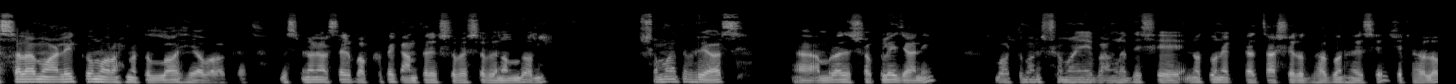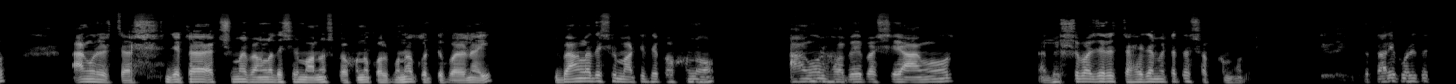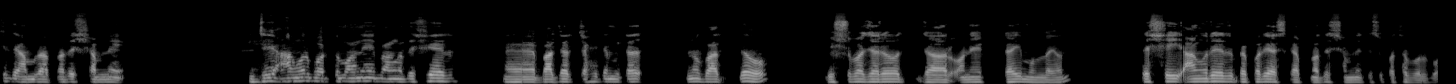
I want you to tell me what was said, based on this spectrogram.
আসসালামু আলাইকুম রহমতুল্লাহ বিসমিল্লাহ পক্ষ থেকে আন্তরিক শুভেচ্ছা অভিনন্দন। সম্মানিত ভিউয়ার্স আমরা সকলেই জানি, বর্তমান সময়ে বাংলাদেশে নতুন একটা চাষের উদ্ভাবন হয়েছে, সেটা হলো আঙুরের চাষ, যেটা একসময় বাংলাদেশের মানুষ কখনো কল্পনা করতে পারে নাই বাংলাদেশের মাটিতে কখনো আঙুর হবে বা সে আঙুর বিশ্ববাজারের চাহিদা মেটাতে সক্ষম হবে। তো তারই পরিপ্রেক্ষিতে আমরা আপনাদের সামনে যে আঙুর বর্তমানে বাংলাদেশের বাজার চাহিদা মেটানো বাদেও বিশ্ববাজারেও যার অনেকটাই মূল্যায়ন, তো সেই আঙুরের ব্যাপারে আজকে আপনাদের সামনে কিছু কথা বলব।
